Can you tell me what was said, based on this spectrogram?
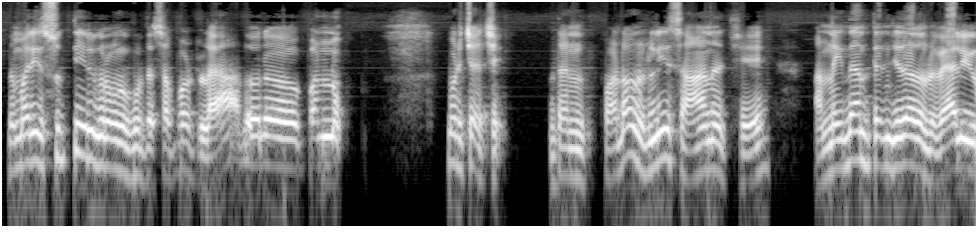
இந்த மாதிரி சுற்றி இருக்கிறவங்க கொடுத்த சப்போர்ட்ல அது ஒரு பண்ணும். முடிச்சாச்சு. தென் படம் ரிலீஸ் ஆணுச்சு அன்னைக்கு தான் தெரிஞ்சது அதோட வேல்யூ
